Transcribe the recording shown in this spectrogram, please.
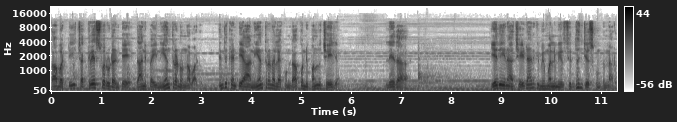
కాబట్టి చక్రేశ్వరుడంటే దానిపై నియంత్రణ ఉన్నవాడు. ఎందుకంటే ఆ నియంత్రణ లేకుండా కొన్ని పనులు చేయలేం. లేదా ఏదైనా చేయడానికి మిమ్మల్ని మీరు సిద్ధం చేసుకుంటున్నారు.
